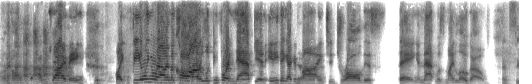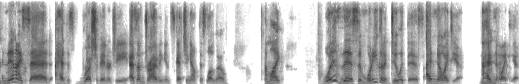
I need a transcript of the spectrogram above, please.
are home. I'm driving, like feeling around in the car, looking for a napkin, anything I could yeah. find to draw this thing. And that was my logo. That's super. And then cool. I said, I had this rush of energy as I'm driving and sketching out this logo. I'm like, what is this? And what are you going to do with this? I had no idea. Mm-hmm. I had mm-hmm. no idea.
